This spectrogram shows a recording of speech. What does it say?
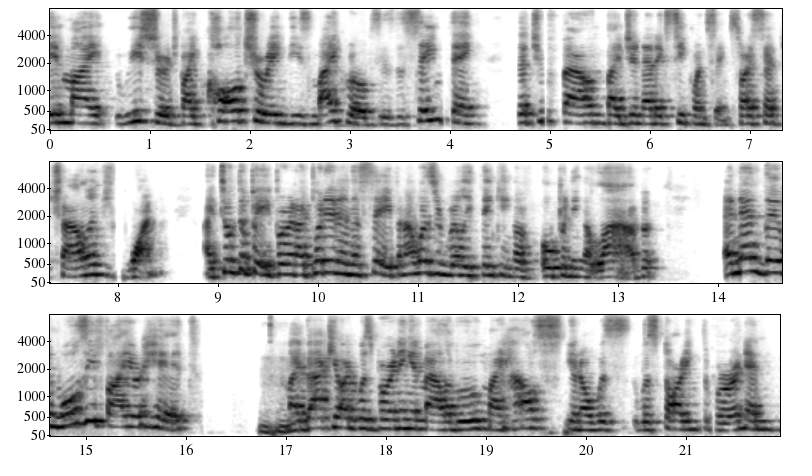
in my research by culturing these microbes is the same thing that you found by genetic sequencing. So I said, challenge one. I took the paper and I put it in a safe, and I wasn't really thinking of opening a lab. And then the Woolsey fire hit. Mm-hmm. My backyard was burning in Malibu. My house, you know, was was starting to burn, and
